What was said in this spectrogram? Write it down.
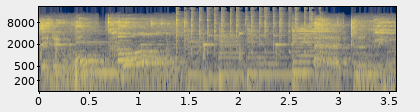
said it won't come back to me.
